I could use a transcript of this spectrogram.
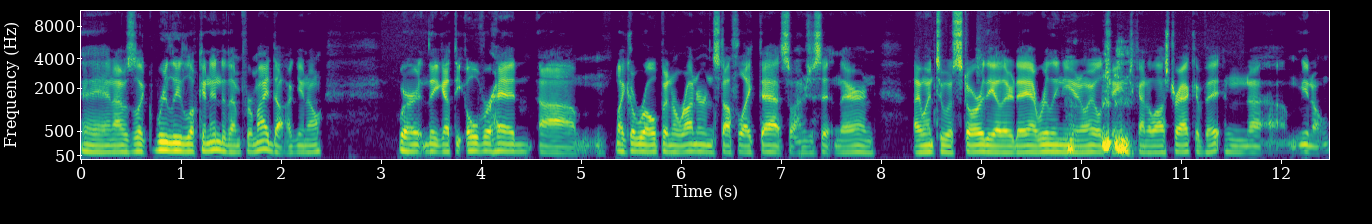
And I was like really looking into them for my dog, you know, where they got the overhead um like a rope and a runner and stuff like that. So I'm just sitting there and I went to a store the other day. I really need an oil change, kind of lost track of it and um, you know,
